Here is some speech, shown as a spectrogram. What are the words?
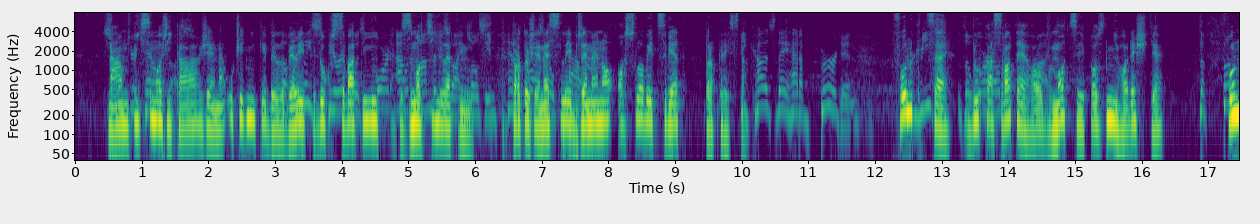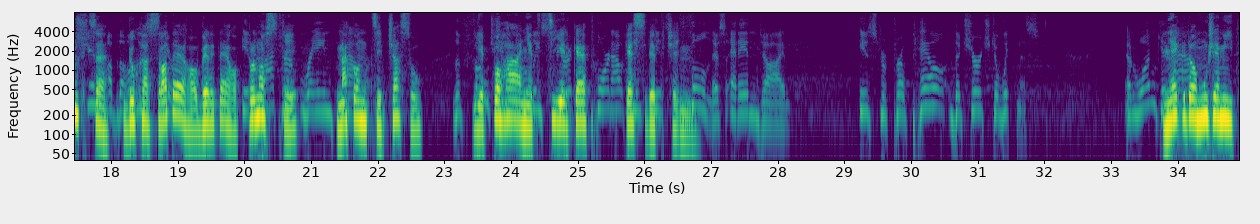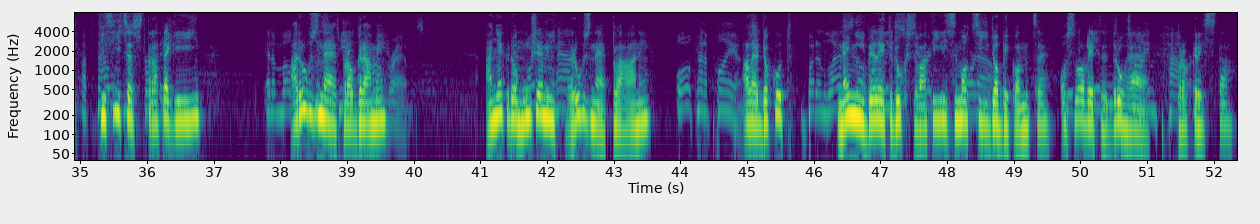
nám písmo říká, že na učedníky byl vylit duch svatý z mocí letnic, protože nesli břemeno oslovit svět pro Krista. Funkce Ducha Svatého v moci pozdního deště, funkce Ducha Svatého vylitého v plnosti na konci času je pohánět církev ke svědčení. Někdo může mít tisíce strategií a různé programy a někdo může mít různé plány, ale dokud není vylit Duch Svatý s mocí doby konce, oslovit druhé pro Krista,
